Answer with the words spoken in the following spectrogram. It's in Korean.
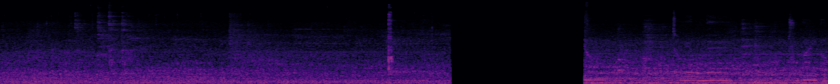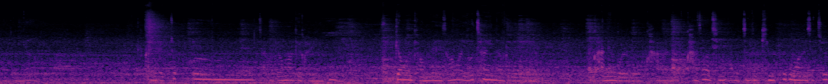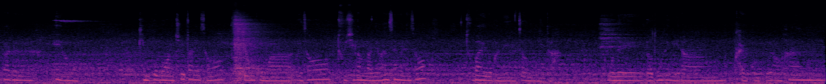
출발을 해요. 김포공항 출발해서 북경공항에서 2시간 만에 환승을 해서 두바이로 가는 일정입니다. 오늘 여동생이랑 갈 거고요. 한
